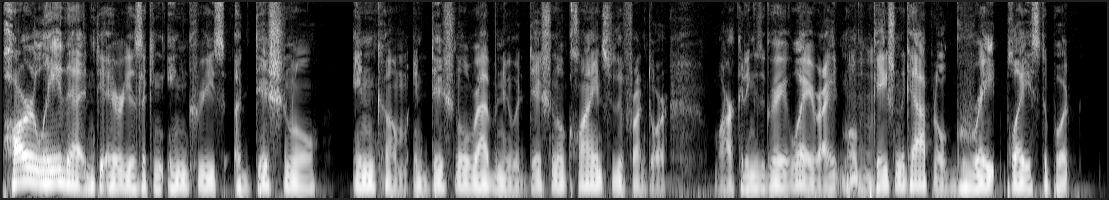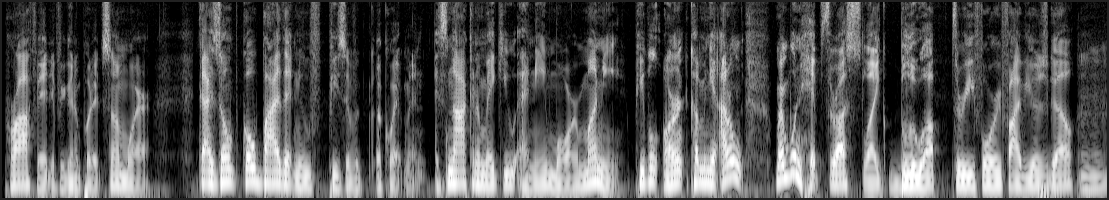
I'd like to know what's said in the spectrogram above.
parlay that into areas that can increase additional income, additional revenue, additional clients through the front door. Marketing is a great way, right? Mm-hmm. Multiplication of capital, great place to put profit if you're going to put it somewhere. Guys, don't go buy that new piece of equipment. It's not going to make you any more money. People aren't coming in. I don't remember when hip thrusts like blew up three, four, five years ago. Mm-hmm.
